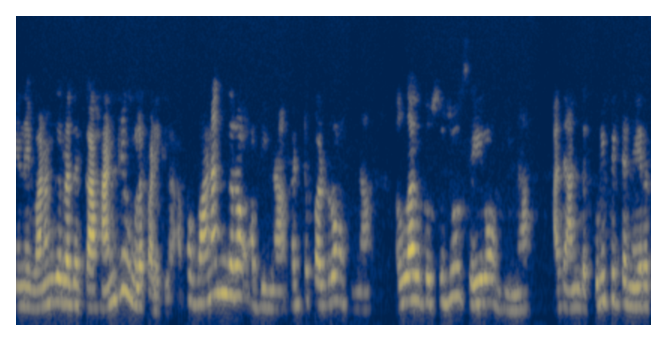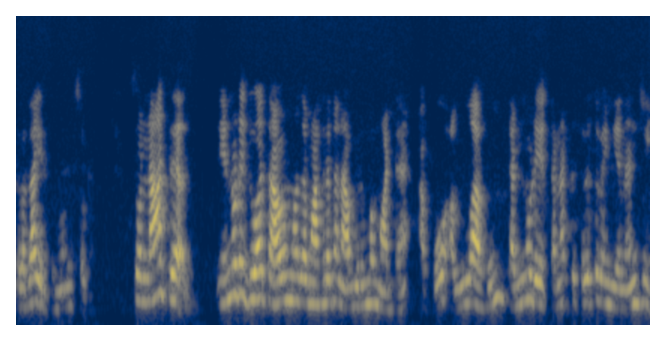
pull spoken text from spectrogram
என்னை வணங்குறதற்காக அன்றி உங்களை படைக்கல. அப்ப வணங்குறோம் அப்படின்னா கட்டுப்படுறோம் அப்படின்னா அல்லாவுக்கு சுஜு செய்யறோம் அப்படின்னா அது அந்த குறிப்பிட்ட நேரத்துலதான் இருக்கணும்னு சொல்றேன். ஸோ நான் என்னுடைய துவா தாமதமாகிறத நான் விரும்ப மாட்டேன். அப்போ அல்லாஹும் தன்னுடைய தனக்கு செலுத்த வேண்டிய நன்றி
